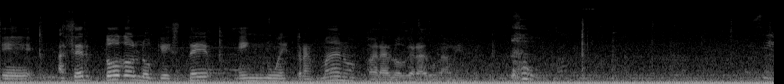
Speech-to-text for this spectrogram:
eh, hacer todo lo que esté en nuestras manos para lograr una meta. Sí,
